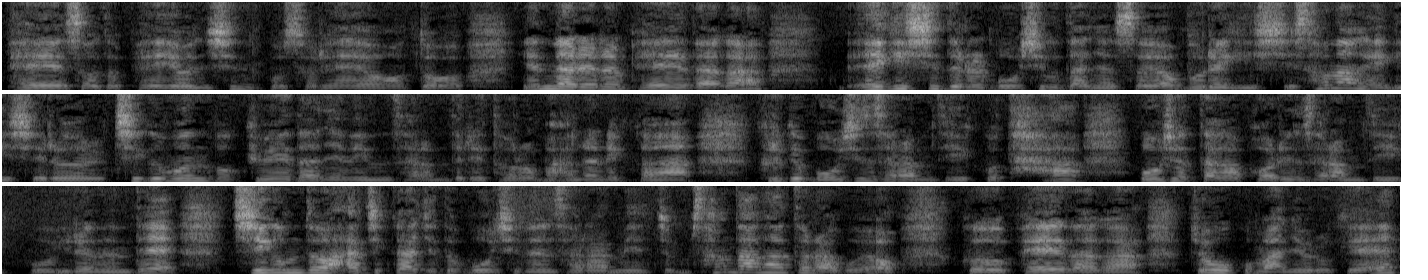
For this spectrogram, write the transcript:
배에서도 배 연신 굿을 해요. 또 옛날에는 배에다가 애기씨들을 모시고 다녔어요. 물애기씨, 선왕애기씨를. 지금은 뭐 교회 다니는 사람들이 더러 많으니까 그렇게 모신 사람도 있고 다 모셨다가 버린 사람도 있고 이러는데 지금도 아직까지도 모시는 사람이 좀 상당하더라고요. 그 배에다가 조그만 이렇게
